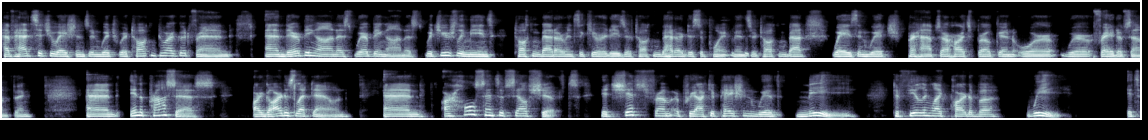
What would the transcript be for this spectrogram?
have had situations in which we're talking to our good friend and they're being honest, we're being honest, which usually means talking about our insecurities or talking about our disappointments or talking about ways in which perhaps our heart's broken or we're afraid of something. And in the process, our guard is let down and our whole sense of self shifts. It shifts from a preoccupation with me to feeling like part of a we. It's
